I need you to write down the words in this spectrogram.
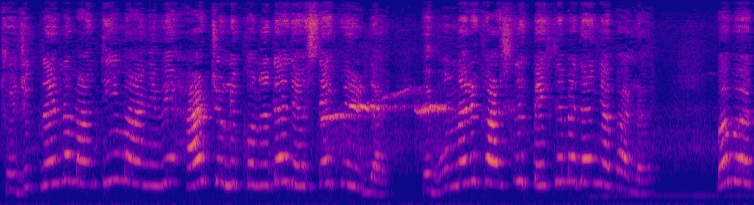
Çocuklarına maddi manevi her türlü konuda destek verirler ve bunları karşılık beklemeden yaparlar. Baba,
